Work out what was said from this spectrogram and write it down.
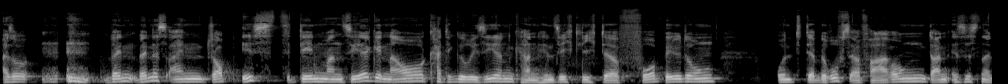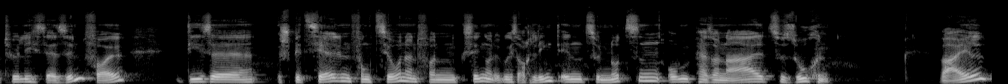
Also wenn, wenn es ein Job ist, den man sehr genau kategorisieren kann hinsichtlich der Vorbildung und der Berufserfahrung, dann ist es natürlich sehr sinnvoll, diese speziellen Funktionen von Xing und übrigens auch LinkedIn zu nutzen, um Personal zu suchen. Weil,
